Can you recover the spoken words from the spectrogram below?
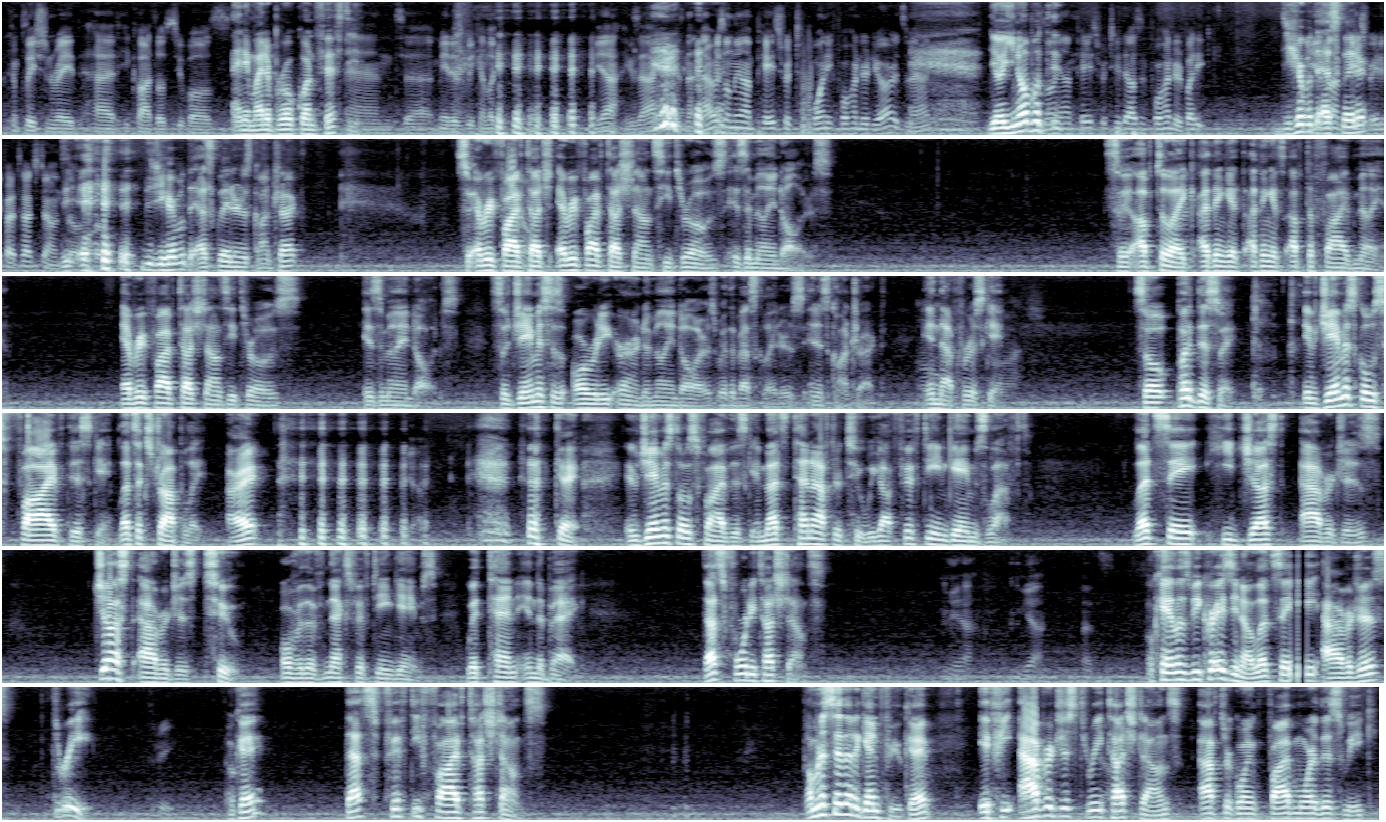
completion rate had he caught those two balls And he might have broke 150. and uh, made his weekend look. yeah, exactly. Now he's only on pace for 2,400 yards, man. Yo, you know He's about only the, on pace for 2,400, but he, Did you hear about he the is on pace escalator? for 85 touchdowns. Did, though, so- did you hear about the escalator in his contract? So every five touch, every five touchdowns he throws is a million dollars. So up to like I think it I think it's up to five million. Every five touchdowns he throws is a million dollars. So Jameis has already earned a million dollars worth of escalators in his contract in Oh that first game. So put it this way: if Jameis goes five this game, let's extrapolate. All right. okay. If Jameis throws five this game, that's ten after two. We got fifteen games left. Let's say he just averages, just averages two over the next fifteen games with ten in the bag. That's forty touchdowns. Yeah, yeah, that's Okay, let's be crazy now. Let's say he averages three. three. Okay? That's 55 touchdowns. I'm going to say that again for you, okay? If he averages three touchdowns after going five more this week,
